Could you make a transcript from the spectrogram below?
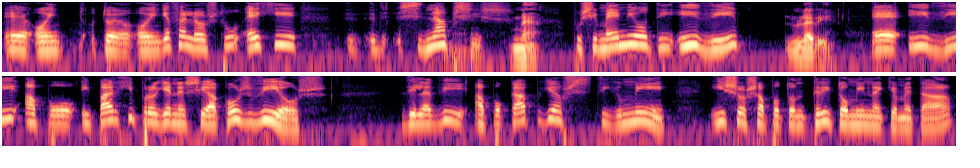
ε, ο, εγ- το, ο εγκέφαλός του έχει ε, συνάψεις Ναι, που σημαίνει ότι ήδη δουλεύει. Ε, ήδη από, υπάρχει προγενεσιακός βίος. Δηλαδή από κάποια στιγμή, ίσως από τον τρίτο μήνα και μετά,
